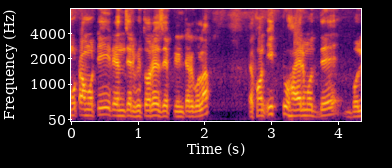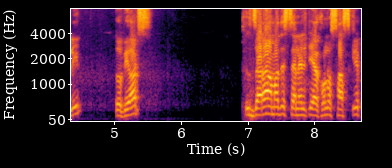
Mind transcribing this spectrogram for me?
মোটামুটি রেঞ্জের ভিতরে যে প্রিন্টারগুলো এখন একটু হাইয়ের মধ্যে বলি। তো ভিওয়ার্স যারা আমাদের চ্যানেলটি এখনও সাবস্ক্রাইব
